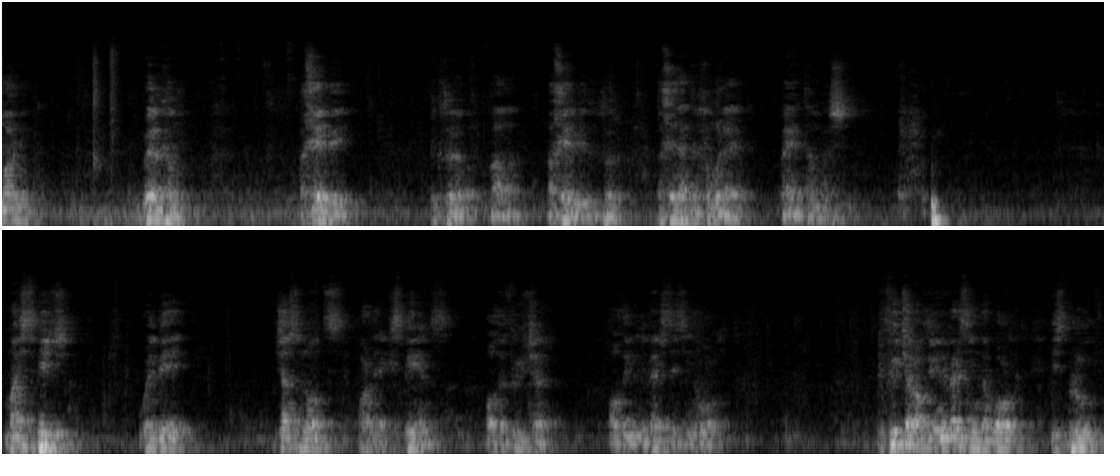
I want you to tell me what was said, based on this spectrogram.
morning. Welcome. بخير بي دكتورة غالة بخير بي دكتور بخير هات الحمولة بين تنبش My speech will be just notes for the experience of the future of the universities in the world. The future of the university in the world is blooming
